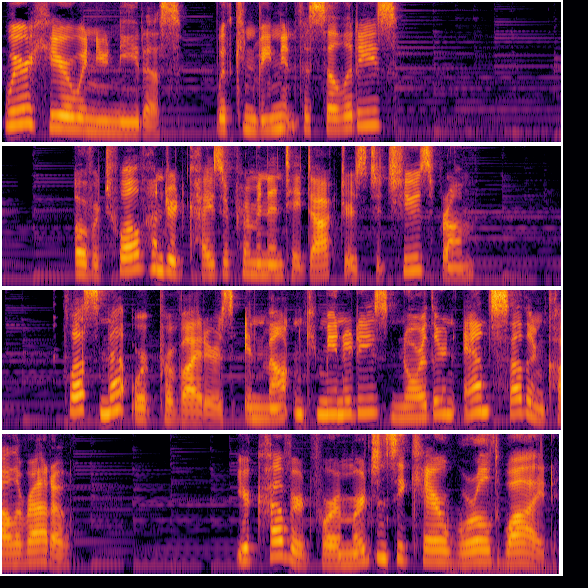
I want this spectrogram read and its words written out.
We're here when you need us, with convenient facilities, over 1,200 Kaiser Permanente doctors to choose from, plus network providers in mountain communities, northern and southern Colorado. You're covered for emergency care worldwide,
